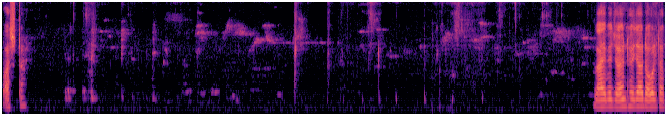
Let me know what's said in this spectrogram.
পাঁচটা। লাইভে জয়েন্ট হয়ে যাও ডবল ট্যাপ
